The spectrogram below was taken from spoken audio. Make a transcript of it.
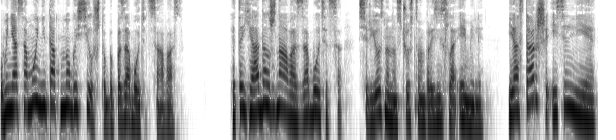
У меня самой не так много сил, чтобы позаботиться о вас». «Это я должна о вас заботиться», — серьезно, но с чувством произнесла Эмили. «Я старше и сильнее,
